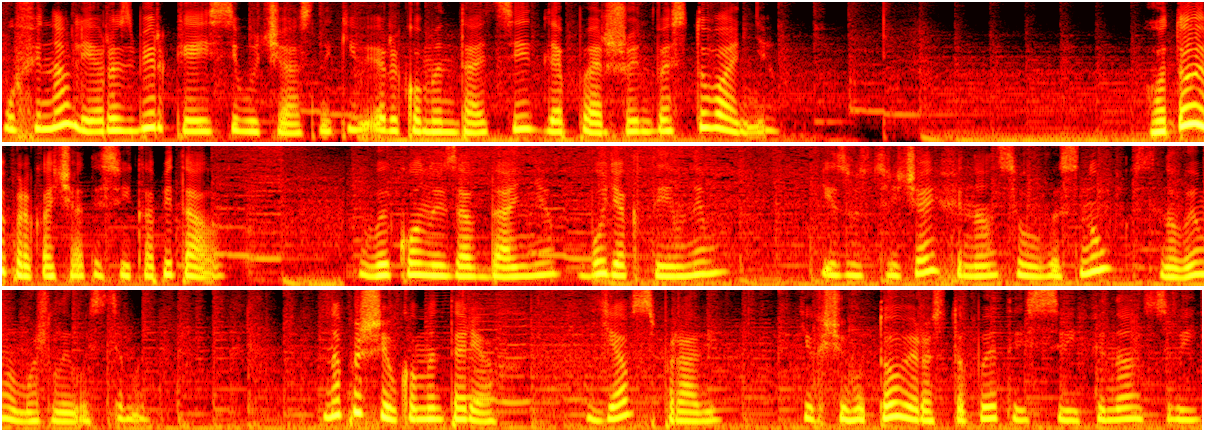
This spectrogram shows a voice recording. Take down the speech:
У фіналі розбір кейсів учасників і рекомендації для першого інвестування. Готовий прокачати свій капітал? Виконуй завдання, будь активним і зустрічай фінансову весну з новими можливостями. Напиши в коментарях Я в справі, якщо готовий розтопити свій фінансовий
